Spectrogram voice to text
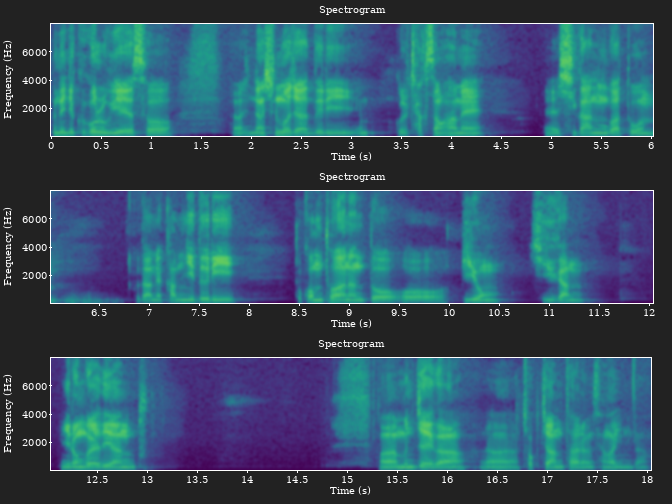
근데 이제 그걸 위해서 어, 현장 실무자들이 그걸 작성함에 에, 시간과 돈, 그 다음에 감리들이 또 검토하는 또 어, 비용, 기간 이런 거에 대한 아, 문제가 아, 적지 않다는 생각입니다.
